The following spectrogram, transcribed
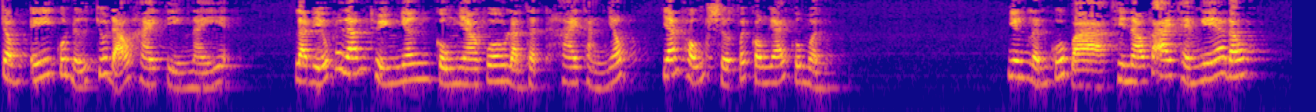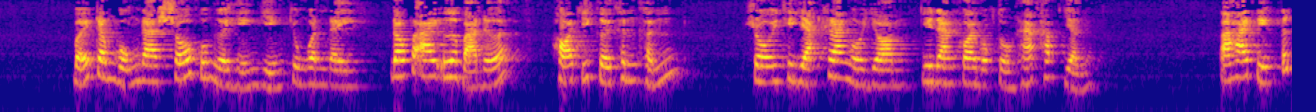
Trong ý của nữ chúa đảo hai tiền này là biểu cái đám thuyền nhân cùng nhào vô làm thịt hai thằng nhóc, dám hỗn sượt với con gái của mình. Nhưng lệnh của bà thì nào có ai thèm nghe đâu. Bởi trong bụng đa số của người hiện diện chung quanh đây, đâu có ai ưa bà nữa. Họ chỉ cười khinh khỉnh, rồi thì giặt ra ngồi dòm như đang coi một tuần hát hấp dẫn. Bà hai tiệc tức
